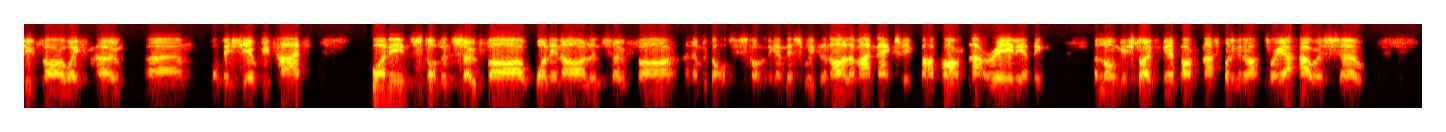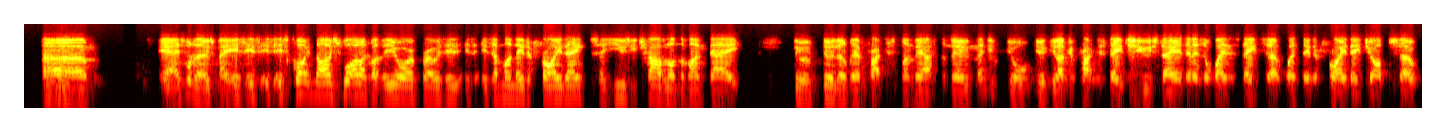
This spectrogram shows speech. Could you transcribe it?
too far away from home. Um, but this year we've had one in Scotland so far, one in Ireland so far, and then we've got obviously Scotland again this week and of Man next week. But apart from that, really, I think the longest drive for me apart from that's probably been about three hours. So. Um, yeah, it's one of those, mate. It's, it's, it's quite nice. What I like about the Euro Pro is, is, is a Monday to Friday. So you usually travel on the Monday, do a, do a little bit of practice Monday afternoon, then you, you'll, you'll have your practice day Tuesday, and then it's a Wednesday to Wednesday to Friday job. So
